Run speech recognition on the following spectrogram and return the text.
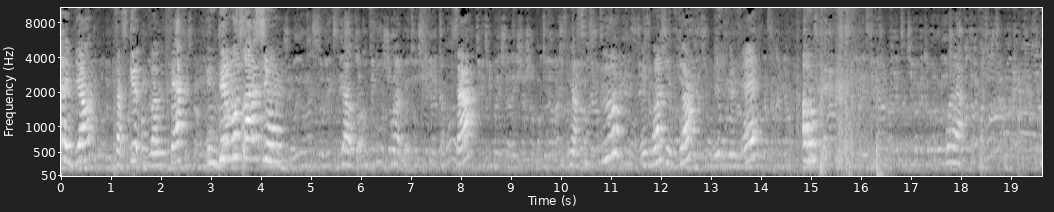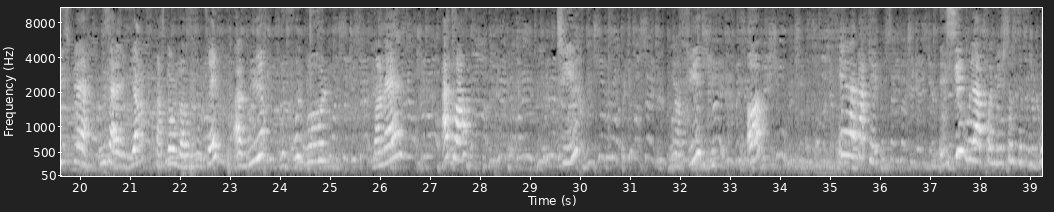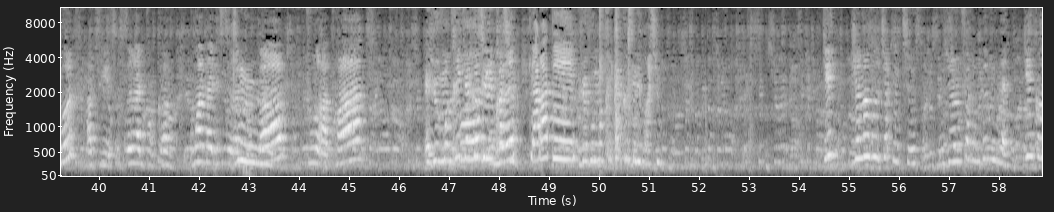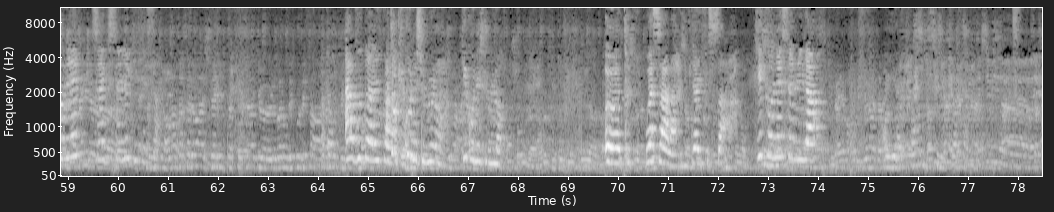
allez bien parce qu'on va vous faire une démonstration. Mettre comme ça. Et ainsi tu tournes. Et moi je viens et je fais fait. Voilà. J'espère que vous allez bien parce qu'on va vous montrer un mur de football. Mohamed, à toi. Ensuite, je fais hop. Et il a marqué. Et si vous voulez apprendre des choses de football, appuyez sur serel.com, Mohamed et serel.com pour apprendre. Et je vais vous montrer quelques célébrations. Karaté. Je vais vous montrer quelques célébrations. Qui Je vais vous dire quelque chose. Je vais vous faire une devinette. Qui connaît C'est celui qui fait ça. Attends. À vous d'aller faire. Attends, qui connaît celui-là Qui connaît celui-là Euh, ouais, ça là. Il vient, il fait ça. Qui connaît celui-là Aïe, aïe.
